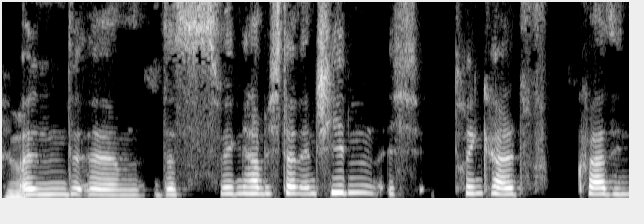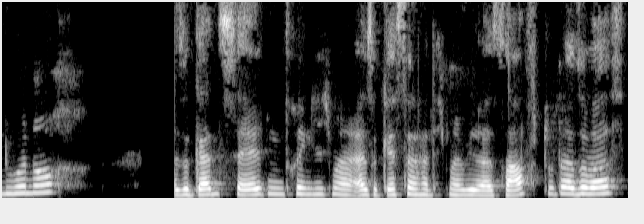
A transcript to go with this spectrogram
Ja. Und ähm, deswegen habe ich dann entschieden, ich trinke halt quasi nur noch. Also ganz selten trinke ich mal, also gestern hatte ich mal wieder Saft oder sowas,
